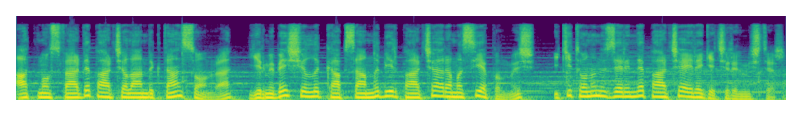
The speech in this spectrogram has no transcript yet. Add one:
Atmosferde parçalandıktan sonra 25 yıllık kapsamlı bir parça araması yapılmış, 2 tonun üzerinde parça ele geçirilmiştir.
